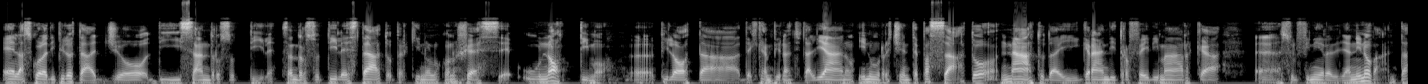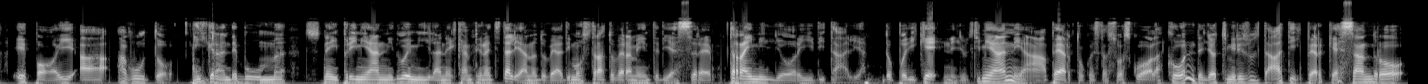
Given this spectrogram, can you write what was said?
è la scuola di pilotaggio di Sandro Sottile. Sandro Sottile è stato, per chi non lo conoscesse, un ottimo eh, pilota del campionato italiano in un recente passato, nato dai grandi trofei di marca eh, sul finire degli anni 90 e poi ha avuto il grande boom nei primi anni 2000 nel campionato italiano dove ha dimostrato veramente di essere tra i migliori d'Italia. Dopodiché negli ultimi anni ha aperto questa sua scuola con degli ottimi risultati perché Sandro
